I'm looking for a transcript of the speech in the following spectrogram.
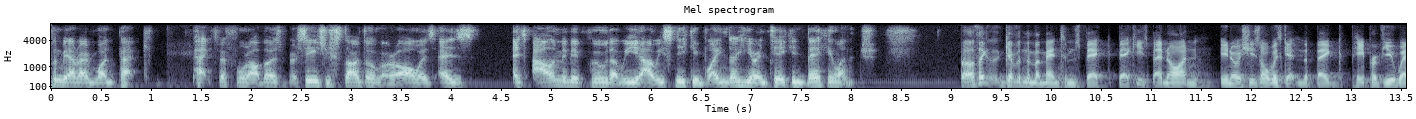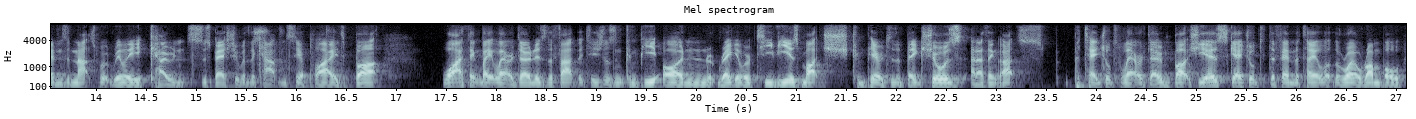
going to be around one pick, picked before others, but seeing she's third over always is is Alan maybe pulled a wee, a wee sneaky blinder here and taking Becky Lynch? Well, I think given the momentum's Beck, Becky's been on, you know, she's always getting the big pay per view wins, and that's what really counts, especially with the captaincy applied. But what I think might let her down is the fact that she doesn't compete on regular TV as much compared to the big shows, and I think that's potential to let her down. But she is scheduled to defend the title at the Royal Rumble.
